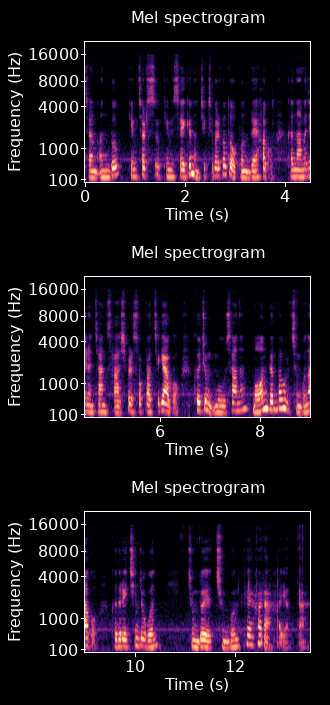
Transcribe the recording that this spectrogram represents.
정은부, 김철수, 김세규는 직접을 거두 본대하고 그 나머지는 장 40을 속바치게 하고 그중 무사는 먼 변방으로 충군하고 그들의 친족은 중도에 충군케 하라 하였다.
